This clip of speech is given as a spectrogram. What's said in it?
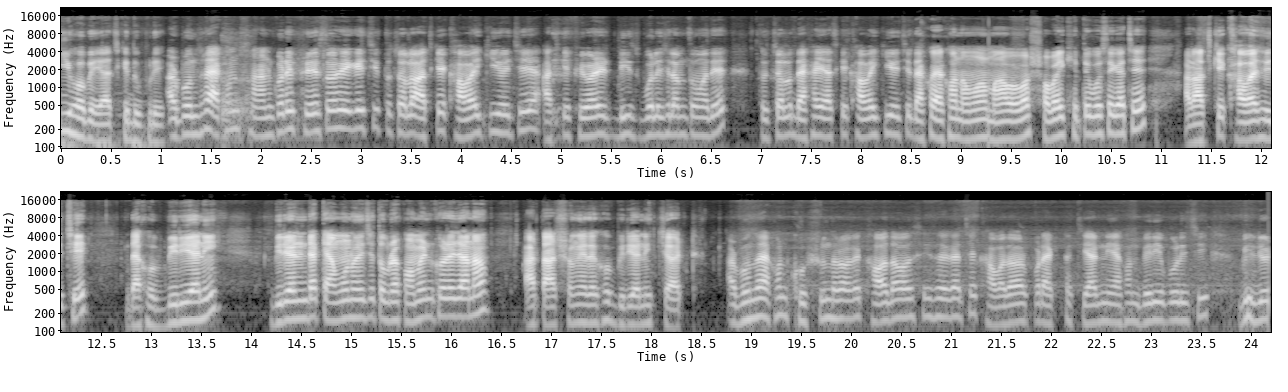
কি হবে আজকে দুপুরে। আর বন্ধুরা, এখন স্নান করে ফ্রেশ হয়ে গেছি, তো চলো আজকে খাওয়াই কি হয়েছে? আজকে ফেভারিট ডিশ বলেছিলাম তোমাদের, তো চলো দেখাই আজকে খাওয়াই কি হয়েছে। দেখো, এখন আমার মা বাবা সবাই খেতে বসে গেছে, আর আজকে খাওয়াই হয়েছে, দেখো, বিরিয়ানি। বিরিয়ানিটা কেমন হয়েছে তোমরা কমেন্ট করে জানাও, আর তার সঙ্গে দেখো বিরিয়ানির চাট। আর বন্ধুরা, এখন খুব সুন্দরভাবে খাওয়া দাওয়া শেষ হয়ে গেছে। খাওয়া দাওয়ার পর একটা চেয়ার নিয়ে এখন বেরিয়ে পড়েছি। ভিডিও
